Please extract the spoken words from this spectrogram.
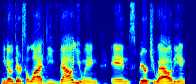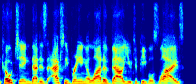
you know there's a lot of devaluing in spirituality and coaching that is actually bringing a lot of value to people's lives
